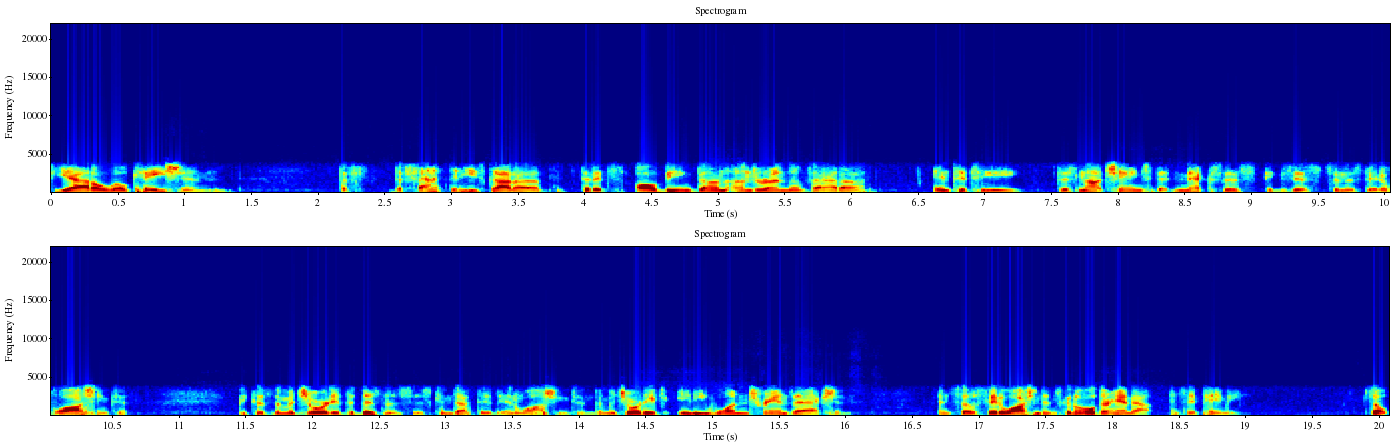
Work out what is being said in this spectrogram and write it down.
Seattle location, the the fact that he's got a that it's all being done under a Nevada entity does not change that Nexus exists in the state of Washington because the majority of the business is conducted in Washington, the majority of any one transaction. And so state of Washington is going to hold their hand out and say, pay me. So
